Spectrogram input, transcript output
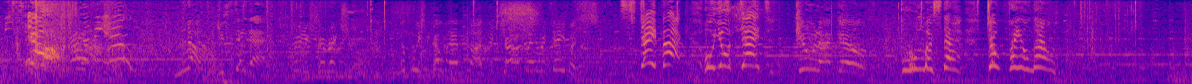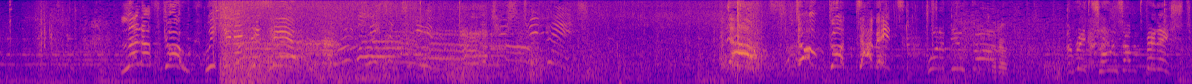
Amicia, let me help. no! You stay there! Finish the ritual. If we spill their blood, the charm may redeem us. Stay back, or you're dead! Kill that girl! We're almost there. Don't fail now! Let us go! We can end this here! Listen to you! You stupid! No! Stop, God damn it! What have you done? The ritual is unfinished!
